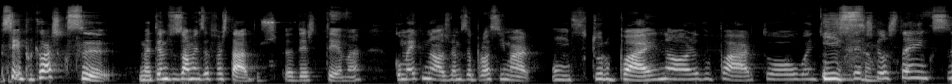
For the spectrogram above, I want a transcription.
Sim, porque eu acho que se mantemos os homens afastados eh, deste tema, como é que nós vamos aproximar um futuro pai na hora do parto ou em todos os direitos que eles têm que se,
